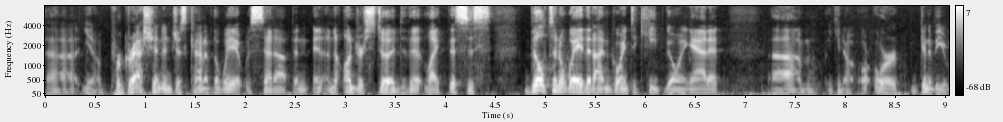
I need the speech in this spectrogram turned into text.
Uh, you know progression and just kind of the way it was set up and, and, and understood that like this is built in a way that i'm going to keep going at it um, you know, or, or going to be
